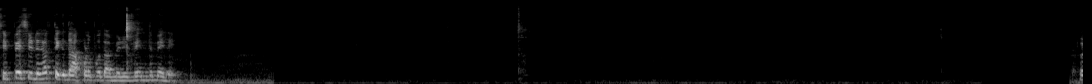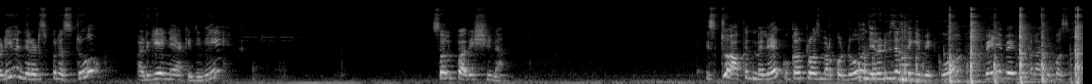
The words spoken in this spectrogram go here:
ಸಿಪ್ಪೆ ಸಿಡಿದ್ರೆ ತೆಗೆದು ಹಾಕೊಳ್ಬೋದು ಆಮೇಲೆ ಬೆಂದ ಮೇಲೆ. ನೋಡಿ ಒಂದು ಎರಡು ಸ್ಪೂನ್ ಅಷ್ಟು ಅಡುಗೆ ಎಣ್ಣೆ ಹಾಕಿದ್ದೀನಿ. ಸ್ವಲ್ಪ ಅರಿಶಿಣ. ಇಷ್ಟು ಹಾಕಿದ್ಮೇಲೆ ಕುಕ್ಕರ್ ಕ್ಲೋಸ್ ಮಾಡಿಕೊಂಡು ಒಂದು ಎರಡು ವಿಸಲ್ ತೆಗಿಬೇಕು. ಬೇಳೆ ಬೇಯಬೇಕಲ್ಲ ಅದಕ್ಕೋಸ್ಕರ.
